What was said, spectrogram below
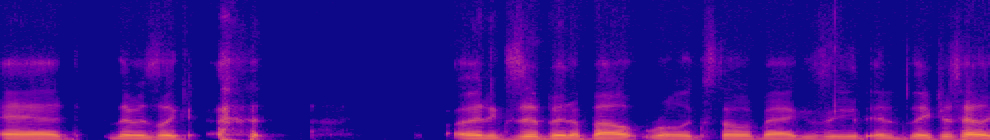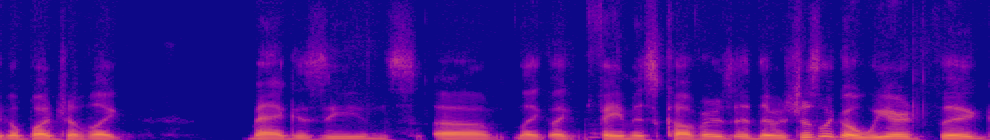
and there was like an exhibit about Rolling Stone magazine, and they just had like a bunch of like magazines, um, like like famous covers, and there was just like a weird thing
